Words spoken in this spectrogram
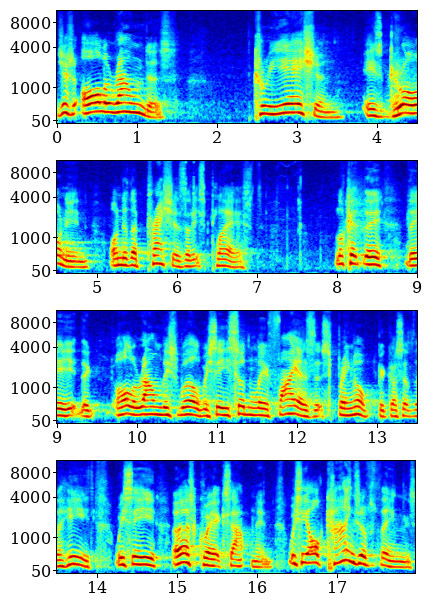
just all around us, creation is groaning under the pressures that it's placed. Look at the, the, the, all around this world. We see suddenly fires that spring up because of the heat. We see earthquakes happening. We see all kinds of things.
